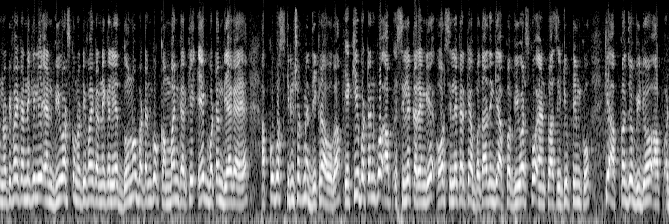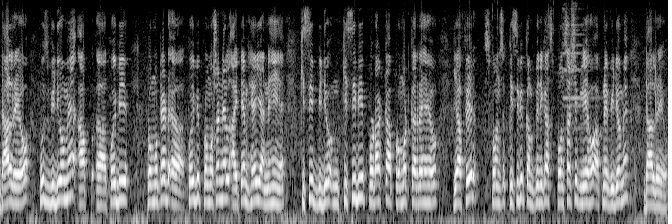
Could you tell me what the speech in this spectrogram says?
नोटिफाई करने के लिए एंड व्यूअर्स को नोटिफाई करने के लिए दोनों बटन को कंबाइन करके एक बटन दिया गया है। आपको वो स्क्रीनशॉट में दिख रहा होगा। एक ही बटन को आप सिलेक्ट करेंगे और सिलेक्ट करके आप बता देंगे आपका व्यूअर्स को एंड प्लस यूट्यूब टीम को कि आपका जो वीडियो आप डाल रहे हो उस वीडियो में आप आ, कोई भी प्रोमोटेड कोई भी प्रोमोशनल आइटम है या नहीं है किसी वीडियो किसी भी प्रोडक्ट का प्रोमोट कर रहे हो या फिर किसी भी कंपनी का स्पॉन्सरशिप लिए हो अपने वीडियो में डाल रहे हो।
